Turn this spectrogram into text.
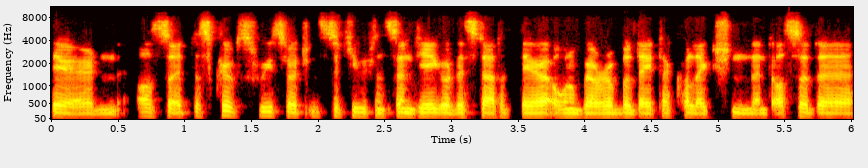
there. And also at the Scripps Research Institute in San Diego. They started their own wearable data collection, and also the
